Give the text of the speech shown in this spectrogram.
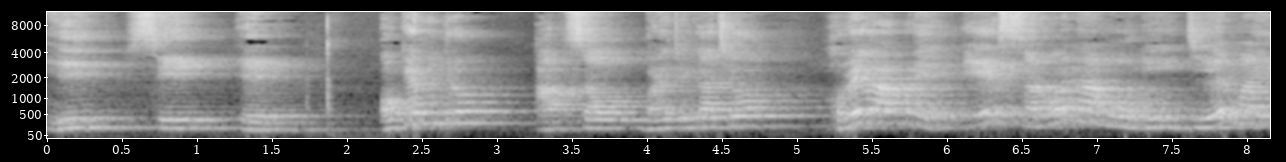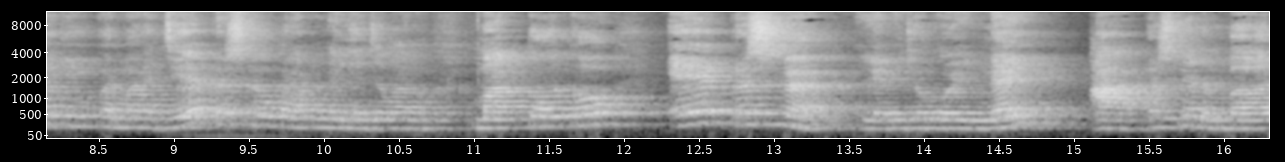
હી સી એ ઓકે મિત્રો? આપ સૌ ભણી ચૂક્યા છો. હવે આપણે એ સર્વનામોની જે માહિતી ઉપર, મારા જે પ્રશ્ન ઉપર આપણે લઈ જવાનું માંગતો હતો, એ પ્રશ્ન એટલે બીજો કોઈ નહીં. આ પ્રશ્ન નંબર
